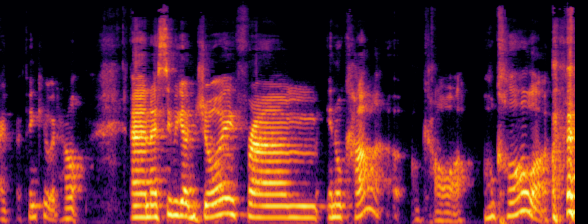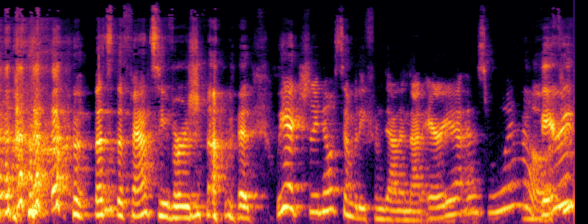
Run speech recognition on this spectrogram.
I, I think it would help. And I see we got Joy from in Ocala. Ocala. Ocala. That's the fancy version of it. We actually know somebody from down in that area as well. Very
